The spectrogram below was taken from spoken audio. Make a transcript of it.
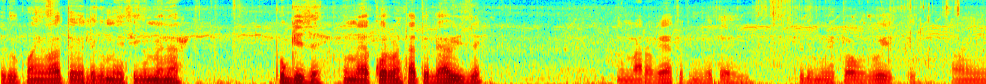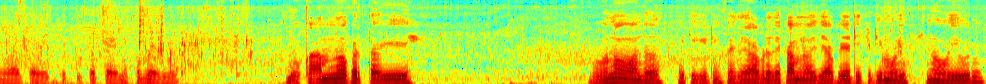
છેડું પાણી વાળતો એટલે ગમે એથી ગમે ના પૂગી જાય. એમાં કોરવાનું થતું એટલે આવી જાય. ને મારો વ્યાજ તો તમને બતાવી છેડું મેં તો આવું જ હોય જ તે. પાણી વાળતા હોય ખેતી કરતા હોય એટલે ખબર જ હોય. બહુ કામ ન કરતા હોય એ. બહુ ન વાંધો. હોય એટી કેટિંગ કરતી આપણે તો કામ ન હોય આપણે એટી કેટી મળ્યું ન હોય એવું નહીં.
